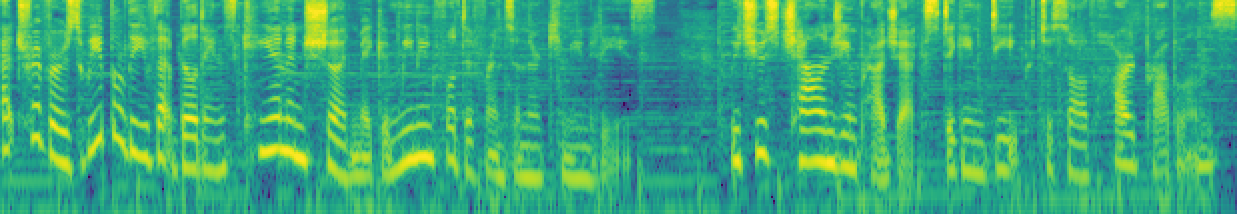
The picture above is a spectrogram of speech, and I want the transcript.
At Trivers, we believe that buildings can and should make a meaningful difference in their communities. We choose challenging projects, digging deep to solve hard problems.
